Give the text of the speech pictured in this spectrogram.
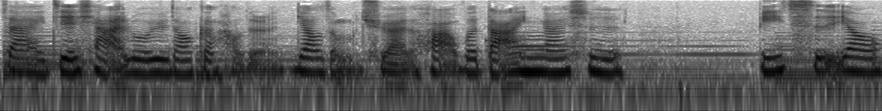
在接下来如果遇到更好的人要怎么去爱的话，我的答案应该是彼此要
